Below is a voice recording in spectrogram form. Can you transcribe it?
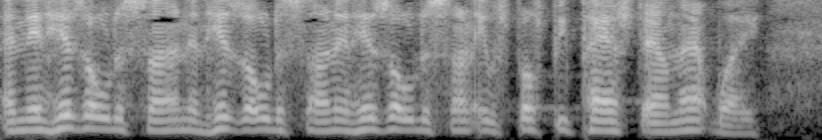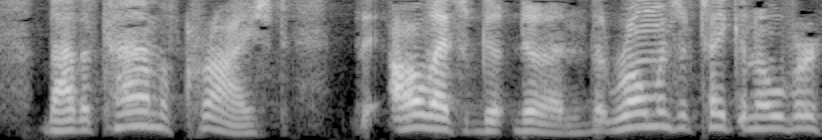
and then his oldest son, and his oldest son, and his oldest son. It was supposed to be passed down that way. By the time of Christ, all that's done. The Romans have taken over,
